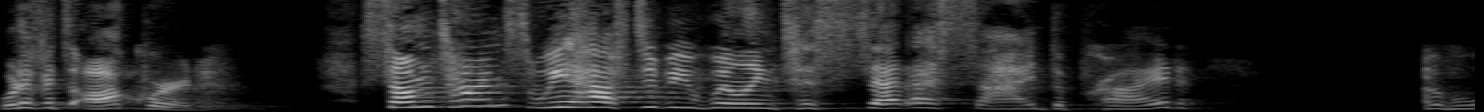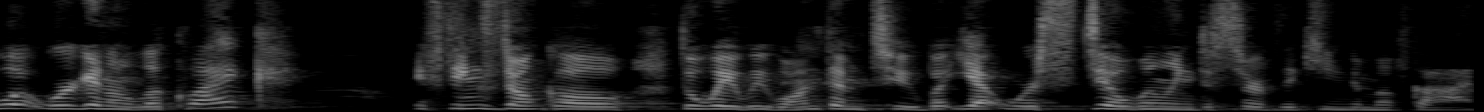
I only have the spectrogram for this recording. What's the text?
What if it's awkward? Sometimes we have to be willing to set aside the pride of what we're going to look like if things don't go the way we want them to, but yet we're still willing to serve the kingdom of God.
